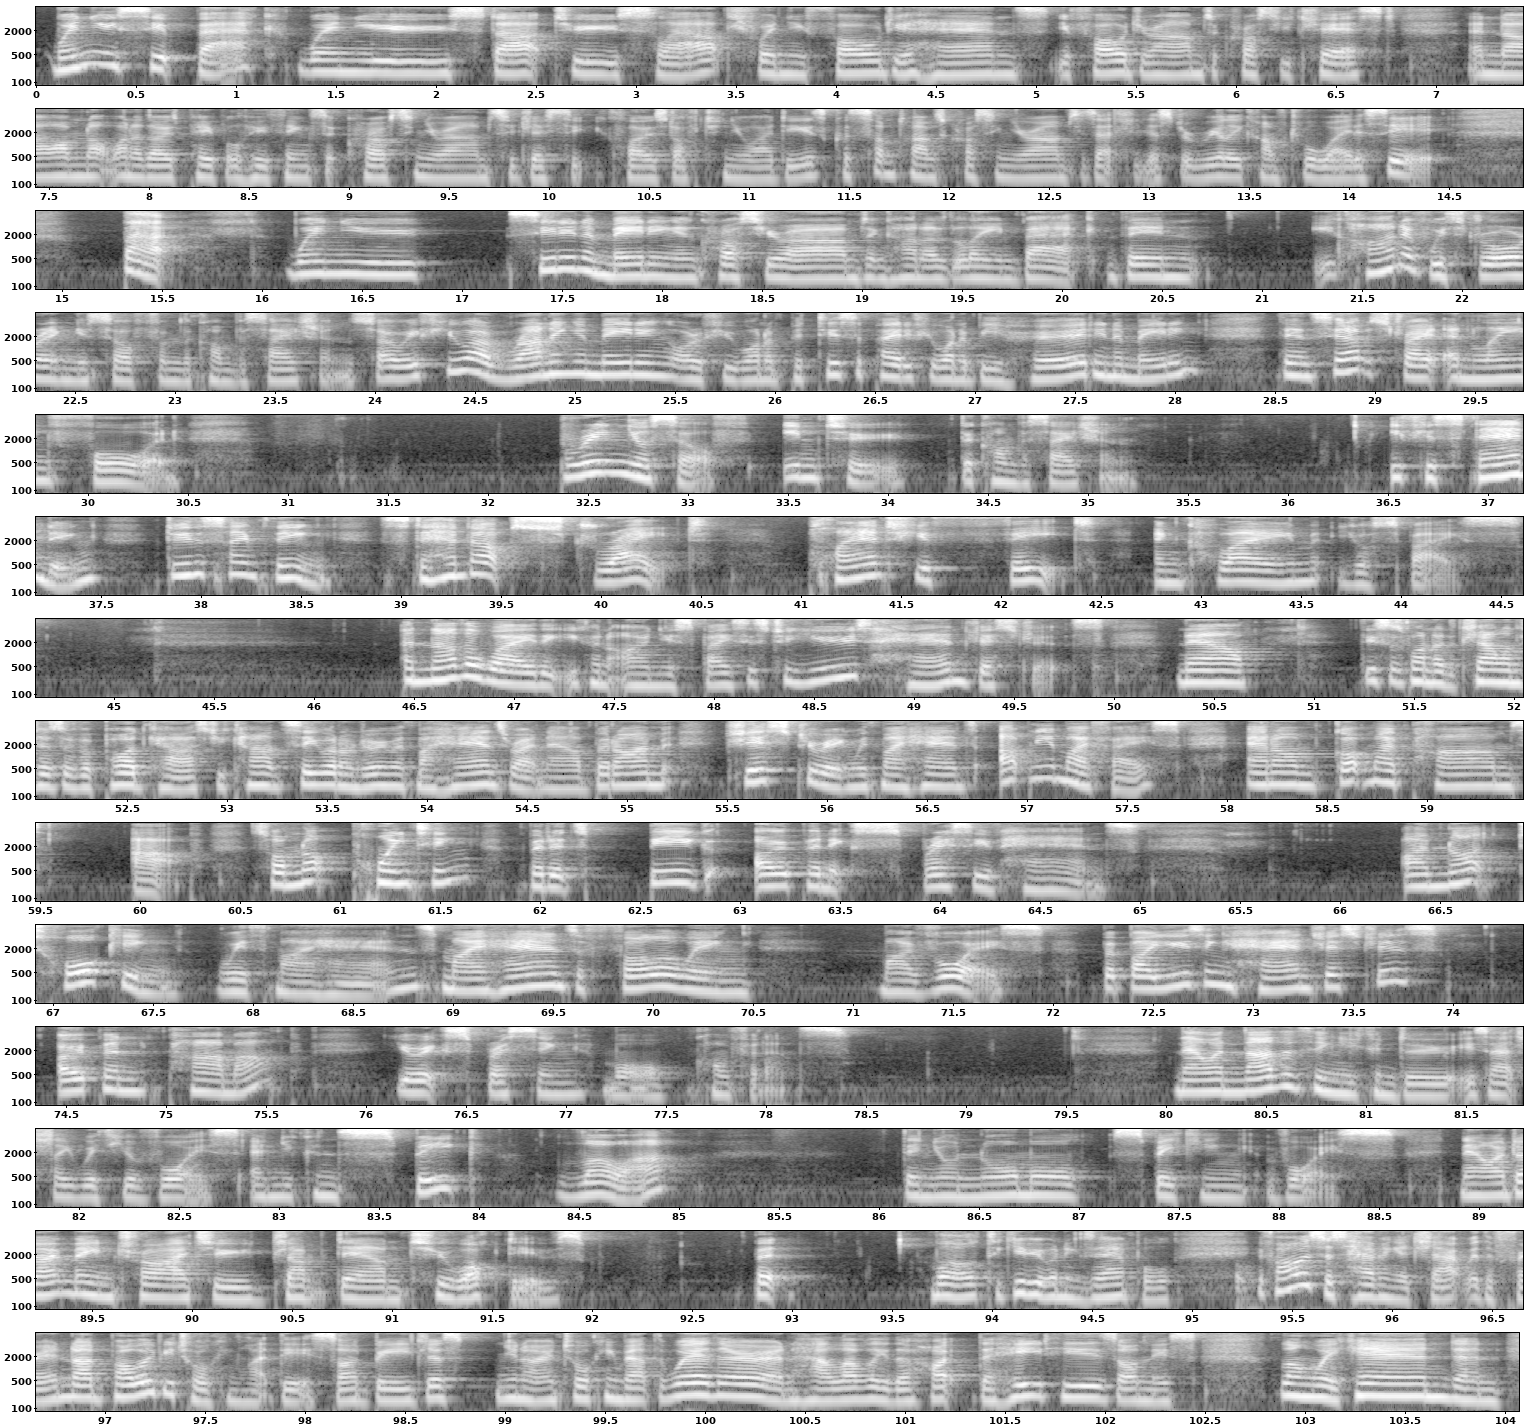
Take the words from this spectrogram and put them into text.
When you sit back, when you start to slouch, when you fold your hands, you fold your arms across your chest, and no, I'm not one of those people who thinks that crossing your arms suggests that you're closed off to new ideas, because sometimes crossing your arms is actually just a really comfortable way to sit. But when you sit in a meeting and cross your arms and kind of lean back, then you're kind of withdrawing yourself from the conversation. So if you are running a meeting or if you want to participate, if you want to be heard in a meeting, then sit up straight and lean forward. Bring yourself into the conversation. If you're standing, do the same thing. Stand up straight, plant your feet, and claim your space. Another way that you can own your space is to use hand gestures. Now, this is one of the challenges of a podcast. You can't see what I'm doing with my hands right now, but I'm gesturing with my hands up near my face and I've got my palms up. So I'm not pointing, but it's big, open, expressive hands. I'm not talking with my hands. My hands are following my voice, but by using hand gestures, open palm up, you're expressing more confidence. Now, another thing you can do is actually with your voice, and you can speak lower than your normal speaking voice. Now, I don't mean try to jump down two octaves, but well, to give you an example, if I was just having a chat with a friend, I'd probably be talking like this. I'd be just, you know, talking about the weather and how lovely the hot, the heat is on this long weekend and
